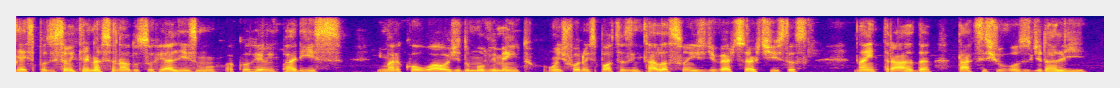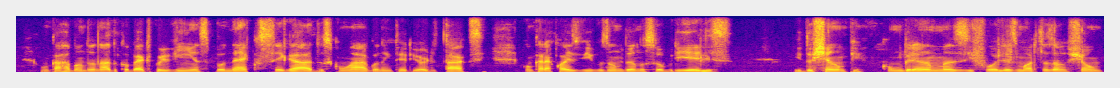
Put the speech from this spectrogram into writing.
E a Exposição Internacional do Surrealismo ocorreu em Paris e marcou o auge do movimento, onde foram expostas instalações de diversos artistas. Na entrada, Táxi Chuvoso de Dali, um carro abandonado coberto por vinhas, bonecos cegados com água no interior do táxi, com caracóis vivos andando sobre eles. E do champ, com gramas e folhas mortas ao chão,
